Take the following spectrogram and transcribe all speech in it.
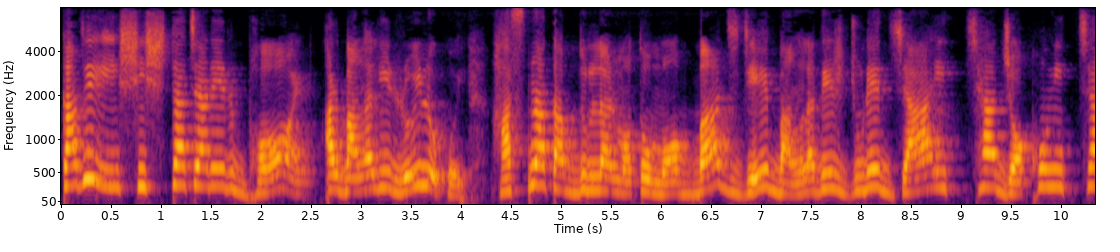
কাজেই শিষ্টাচারের ভয় আর বাঙালির রইল কই? হাসনাত আবদুল্লার মতো মববাজ যে বাংলাদেশ জুড়ে যা ইচ্ছা, যখন ইচ্ছা,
